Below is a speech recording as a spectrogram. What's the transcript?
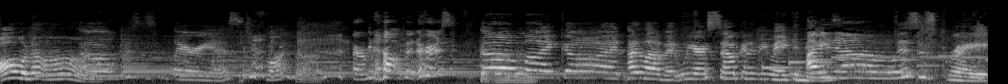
Oh no! Oh, this is hilarious. Did you find that? Urban Outfitters. Oh my god. I love it. We are so going to be making these. I know. This is great.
